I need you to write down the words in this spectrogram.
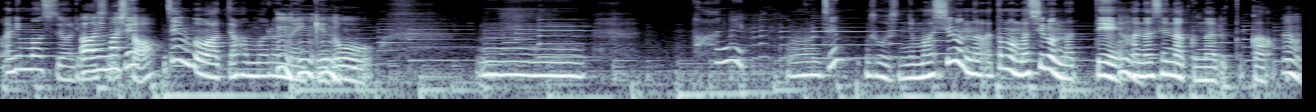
ありますよあります。あありました？ぜ全部は当てはまらないけどうーんパニックうん全部そうですね。真っ白な頭真っ白になってうん。話せなくなるとか、うん、っ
